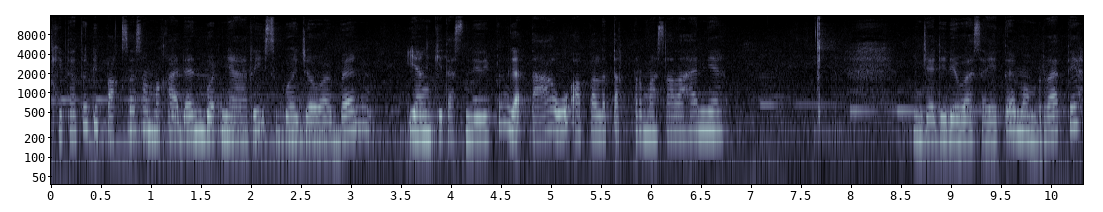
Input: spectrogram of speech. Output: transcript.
kita tuh dipaksa sama keadaan buat nyari sebuah jawaban yang kita sendiri pun nggak tahu apa letak permasalahannya. Menjadi dewasa itu emang berat ya.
